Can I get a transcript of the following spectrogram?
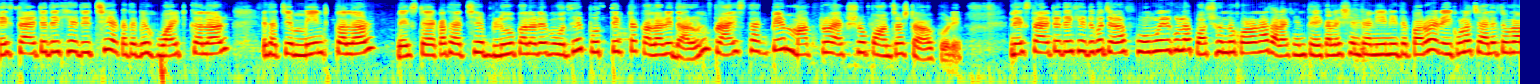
নেক্সট আইটা দেখিয়ে দিচ্ছি একটা থাকবে হোয়াইট কালার, এটা হচ্ছে মিন্ট কালার নেক্সট একা থাকছে ব্লু কালারের মধ্যে প্রত্যেকটা কালারই দারুণ প্রাইস থাকবে মাত্র একশো পঞ্চাশ টাকা করে। নেক্সট আইটা দেখিয়ে দেবো যারা ফোমওয়েরগুলো পছন্দ করো না তারা কিন্তু এই কালেকশনটা নিয়ে নিতে পারো। আর এইগুলো চাইলে তোমরা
